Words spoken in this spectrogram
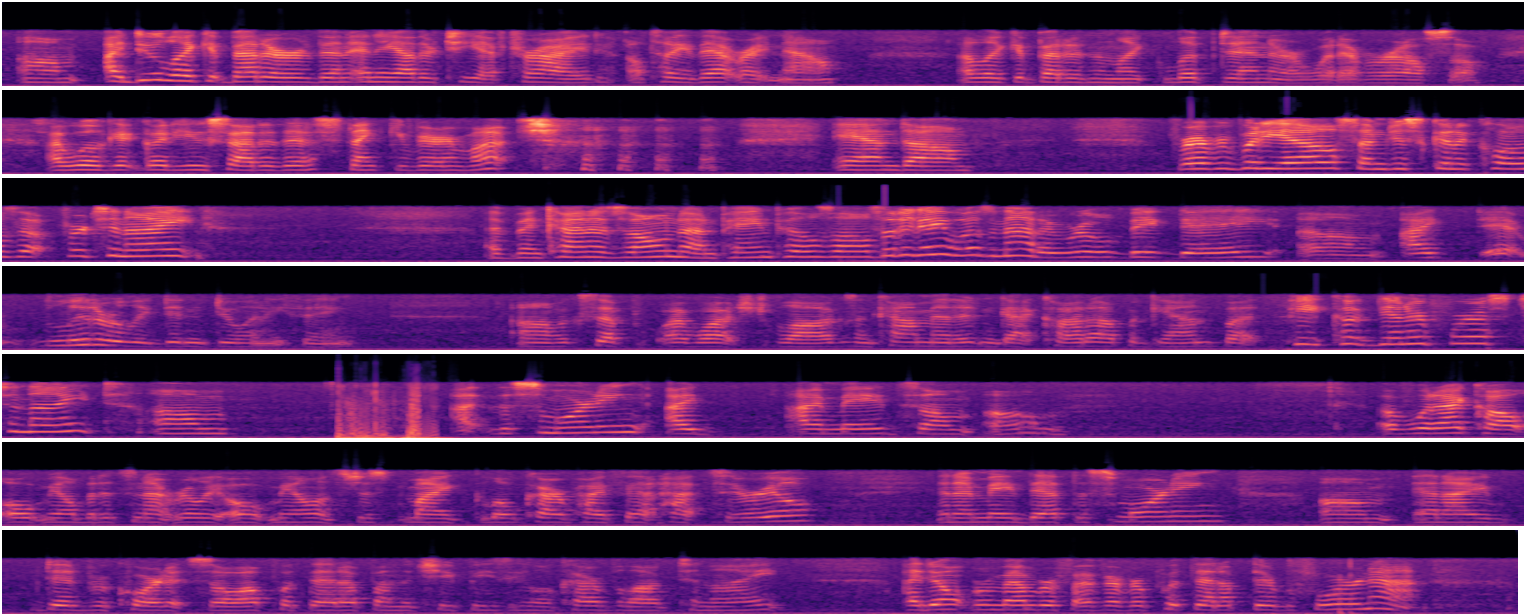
um, I do like it better than any other tea I've tried. I'll tell you that right now. I like it better than like Lipton or whatever else. So I will get good use out of this. Thank you very much. and um, for everybody else, I'm just going to close up for tonight. I've been kind of zoned on pain pills all day. so today was not a real big day. Um, I literally didn't do anything. Um, except I watched vlogs and commented and got caught up again. But Pete cooked dinner for us tonight. Um, I, this morning I I made some um, of what I call oatmeal, but it's not really oatmeal. It's just my low carb, high fat hot cereal, and I made that this morning. Um, and I did record it, so I'll put that up on the Cheap Easy Low Carb vlog tonight. I don't remember if I've ever put that up there before or not.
